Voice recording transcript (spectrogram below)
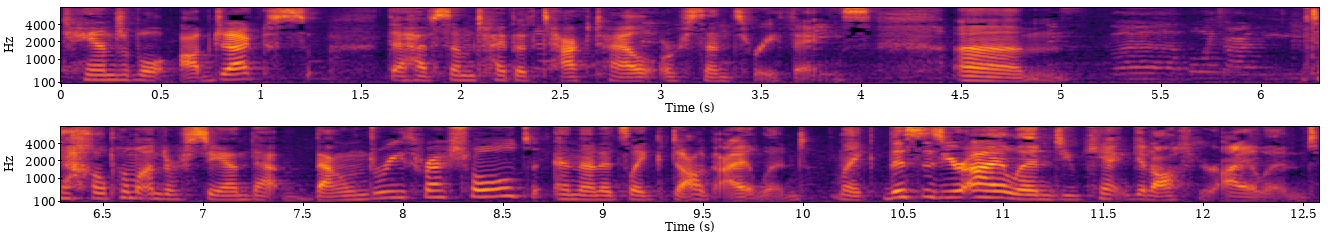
tangible objects that have some type of tactile or sensory things. Um, to help him understand that boundary threshold and that it's like dog island like this is your island you can't get off your island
